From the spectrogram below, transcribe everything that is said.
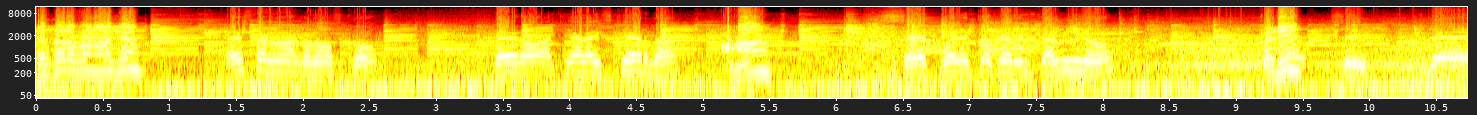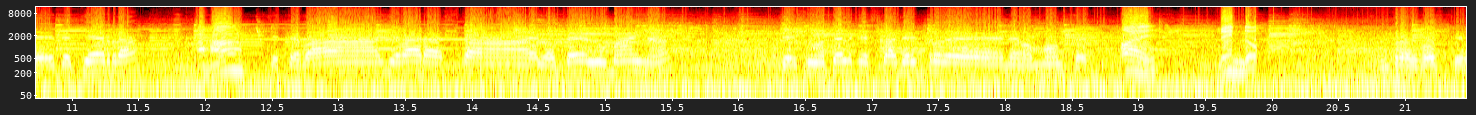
¿Eso lo conoce? Esta no la conozco, pero aquí a la izquierda Ajá. se puede coger un camino sí, de, de tierra Ajá. que te va a llevar hasta el Hotel Humaina, que es un hotel que está dentro de, de Monmonte, Ay, lindo. dentro del bosque.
